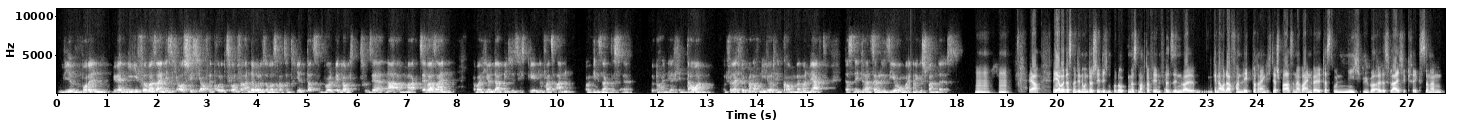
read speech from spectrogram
wir wollen, wir werden nie die Firma sein, die sich ausschließlich auf eine Produktion für andere oder sowas konzentriert. Dazu wollen wir, glaube ich, zu sehr nah am Markt selber sein. Aber hier und da bietet es sich gegebenenfalls an. Aber wie gesagt, das äh, wird noch ein Weilchen dauern. Und vielleicht wird man auch nie dorthin kommen, weil man merkt, dass eine Internationalisierung einiges spannender ist. Hm, hm. Ja, nee, aber das mit den unterschiedlichen Produkten, das macht auf jeden Fall Sinn, weil genau davon lebt doch eigentlich der Spaß in der Weinwelt, dass du nicht überall das Gleiche kriegst, sondern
